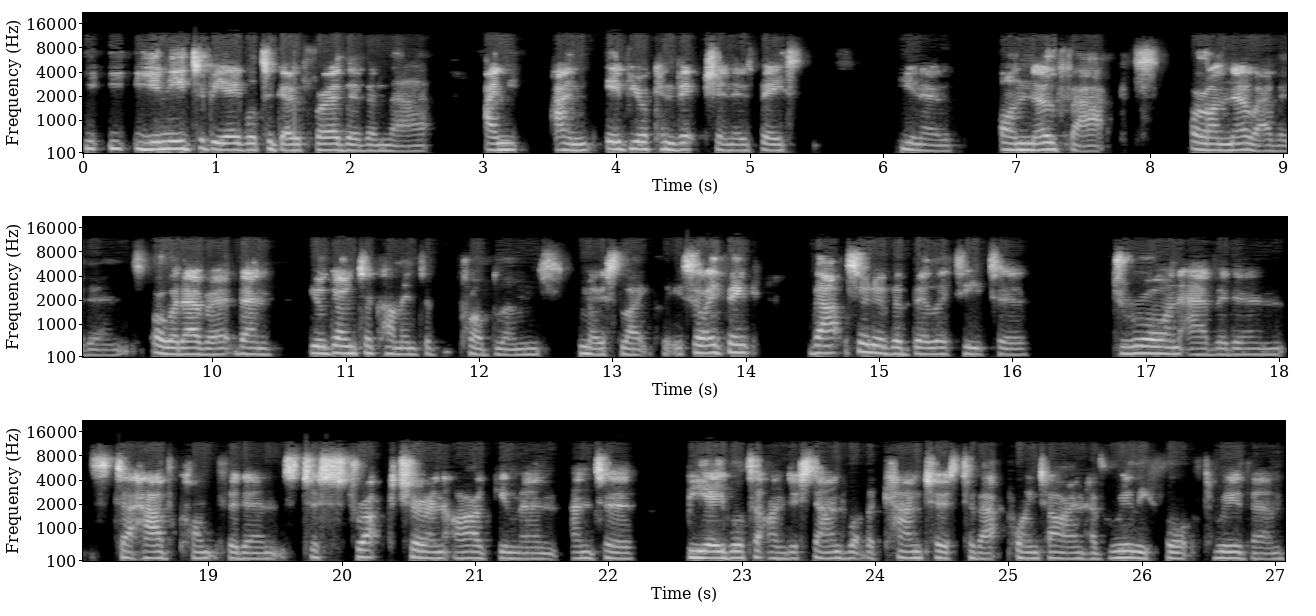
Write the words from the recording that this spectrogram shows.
you need to be able to go further than that. And, and if your conviction is based, you know, on no facts, or on no evidence or whatever, then you're going to come into problems most likely. So I think that sort of ability to draw on evidence, to have confidence, to structure an argument, and to be able to understand what the counters to that point are and have really thought through them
